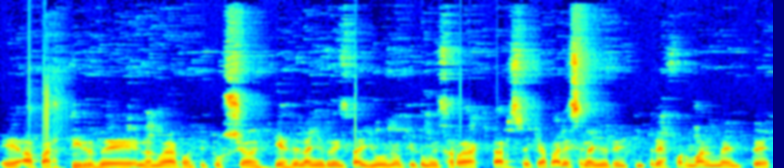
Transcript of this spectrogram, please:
eh, a partir de la nueva constitución que es del año 31, que comienza a redactarse, que aparece el año 33 formalmente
